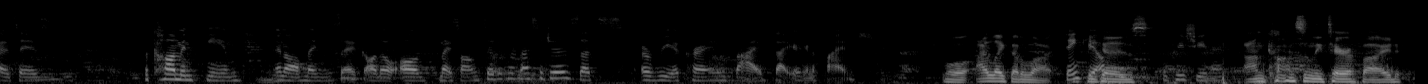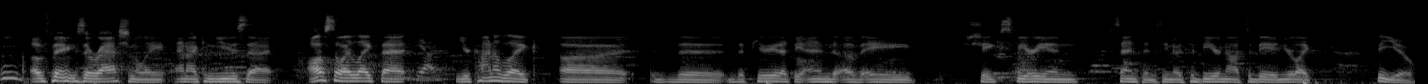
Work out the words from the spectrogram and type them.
I would say is a common theme in all of my music. Although all of my songs have different messages, that's a reoccurring vibe that you're gonna find. Well, I like that a lot. Thank you. Because Appreciate it. I'm constantly terrified of things irrationally, and I can use that. Also, I like that Yeah. you're kind of like uh, the the period at the end of a Shakespearean sentence. You know, to be or not to be, and you're like, be you.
